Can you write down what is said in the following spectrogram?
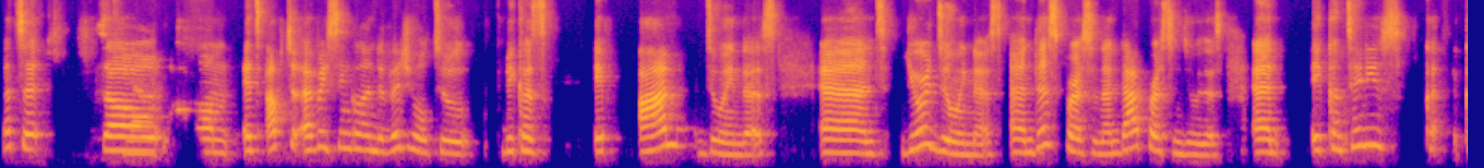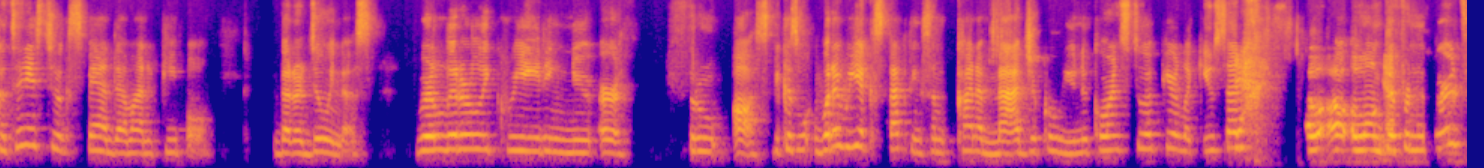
that's it so yeah. um it's up to every single individual to because if i'm doing this and you're doing this and this person and that person doing this and it continues co- continues to expand the amount of people that are doing this we're literally creating new earth through us because what are we expecting some kind of magical unicorns to appear like you said yes. along yes. different words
